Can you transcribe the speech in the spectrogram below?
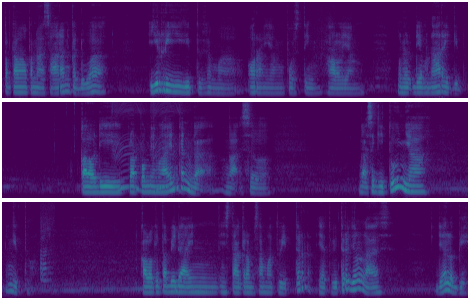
Pertama penasaran kedua iri gitu sama orang yang posting hal yang menurut dia menarik gitu. Kalau di platform yang lain kan nggak nggak se nggak segitunya gitu. Kalau kita bedain Instagram sama Twitter ya Twitter jelas. Dia lebih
